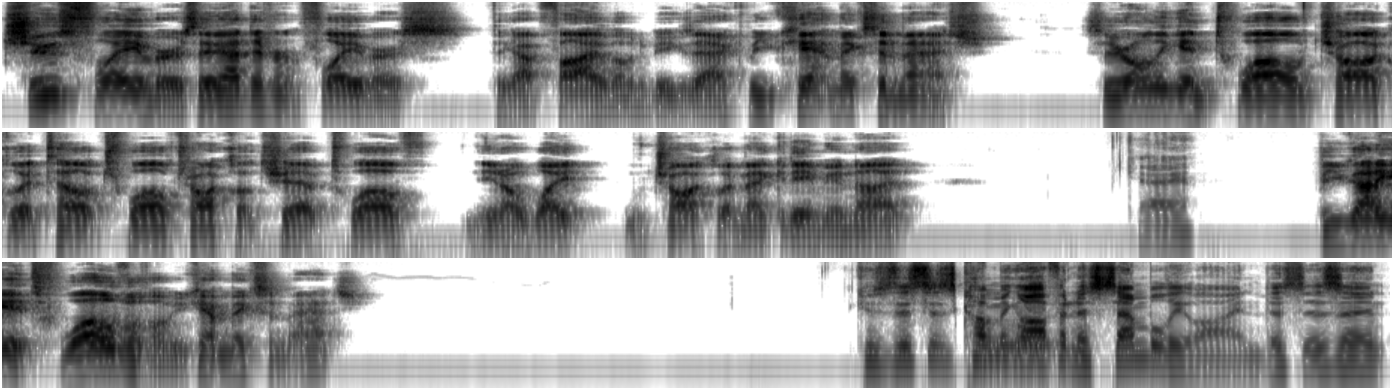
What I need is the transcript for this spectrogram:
Choose flavors. They've got different flavors. They got five of them to be exact, but you can't mix and match. So you're only getting 12 chocolate, 12 chocolate chip, 12, you know, white chocolate macadamia nut. okay. But you got to get 12 of them. You can't mix and match. Because this is coming off an assembly line. This isn't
